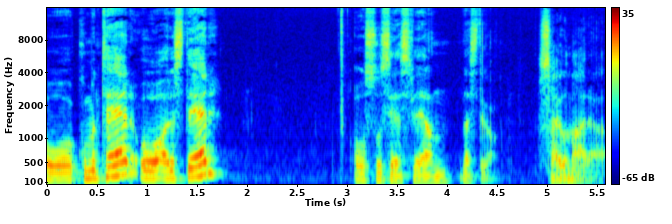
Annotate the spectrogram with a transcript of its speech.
Og kommenter og arrester. Og så ses vi igjen neste gang. Sayonara.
